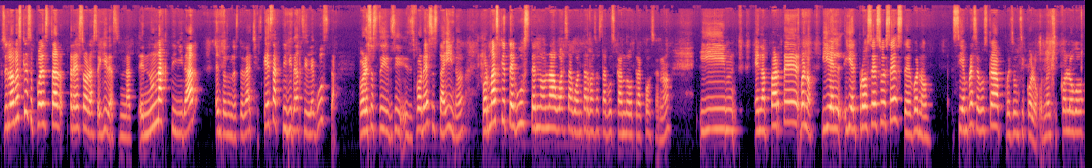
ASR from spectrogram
si lo ves que se puede estar tres horas seguidas en, una actividad, entonces no es TDAH. Es que esa actividad sí le gusta. Por eso, sí, sí, por eso está ahí, ¿no? Por más que te guste, no la vas a aguantar, vas a estar buscando otra cosa, ¿no? Y en la parte, bueno, y el, y el proceso es este, bueno, siempre se busca pues un psicólogo, ¿no? El psicólogo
